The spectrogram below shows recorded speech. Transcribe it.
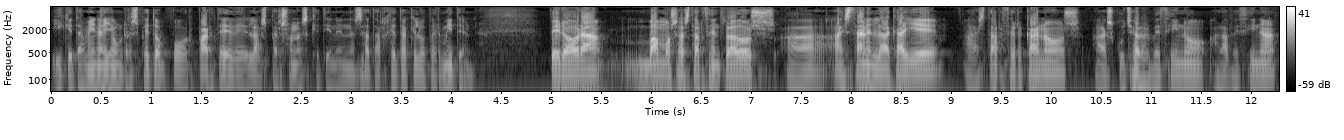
y que también haya un respeto por parte de las personas que tienen esa tarjeta que lo permiten. Pero ahora vamos a estar centrados a estar en la calle, a estar cercanos, a escuchar al vecino, a la vecina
